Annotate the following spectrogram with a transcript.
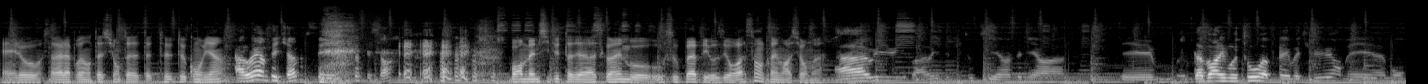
Hello, ça va la présentation te, te, convient? Ah ouais, impeccable, c'est tout à fait ça. bon, même si tu t'intéresses quand même aux, soupapes et aux 0 à 100 quand même, rassure-moi. Ah oui, oui, bah oui, depuis tout petit, hein, je veux dire... Euh, d'abord les motos, après les voitures, mais euh, bon,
